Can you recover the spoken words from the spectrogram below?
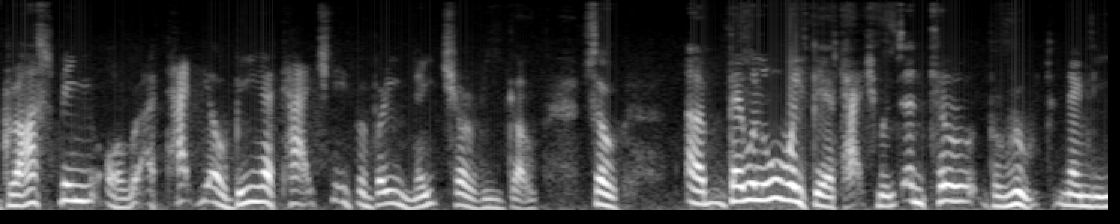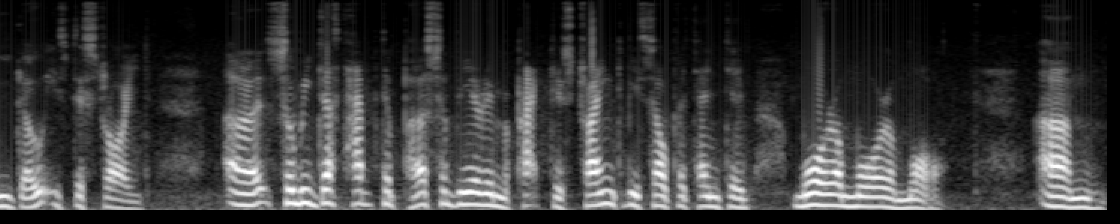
grasping or, attach, or being attached is the very nature of ego. So um, there will always be attachments until the root, namely ego, is destroyed. Uh, so we just have to persevere in the practice, trying to be self-attentive more and more and more. Um,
